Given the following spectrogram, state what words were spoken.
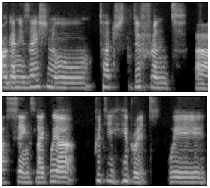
organization who touch different uh, things. Like we are pretty hybrid. We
